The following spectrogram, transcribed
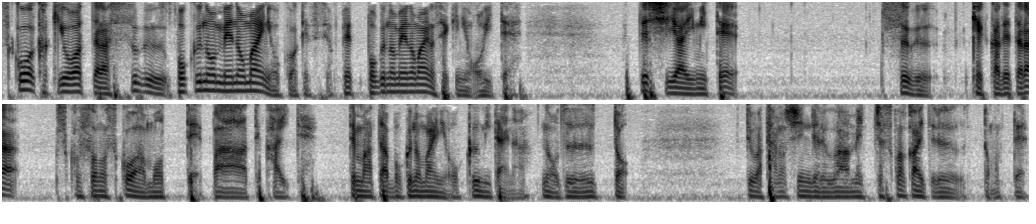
スコア書き終わったらすぐ僕の目の前に置くわけですよ。僕の目の前の席に置いて。で、試合見て、すぐ結果出たら、そのスコア持ってバーって書いて、で、また僕の前に置くみたいなのをずっと。では楽しんでる。うわ、めっちゃスコア書いてると思って。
